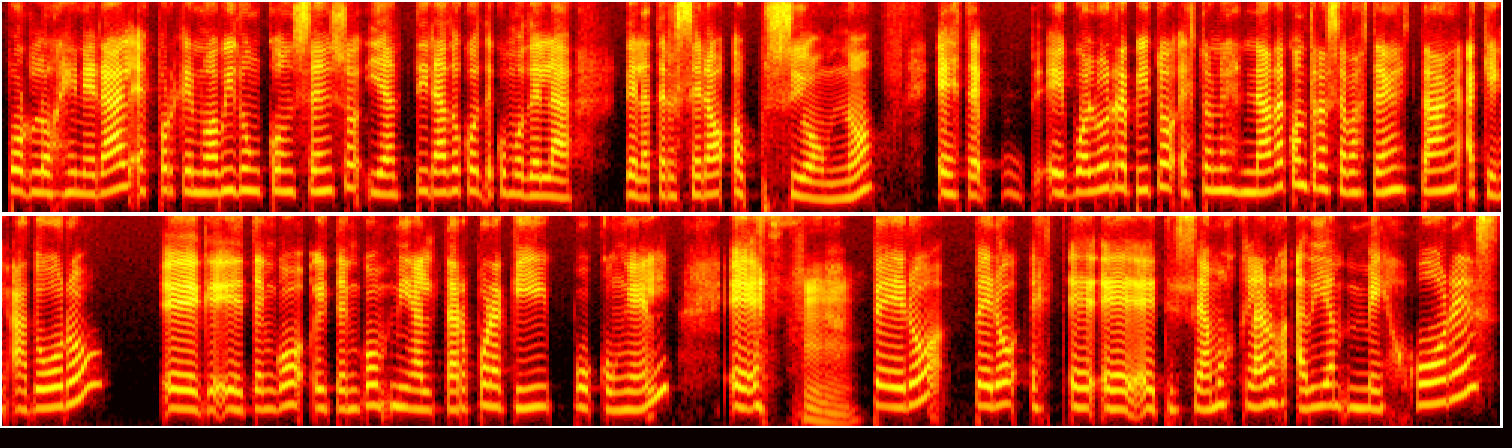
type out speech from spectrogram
por lo general, es porque no ha habido un consenso y han tirado como de la, de la tercera opción, ¿no? Este, eh, vuelvo y repito, esto no es nada contra Sebastián Stan, a quien adoro. eh, eh, tengo, eh, tengo mi altar por aquí con él, Ujú. pero, pero eh, seamos claros, había mejores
